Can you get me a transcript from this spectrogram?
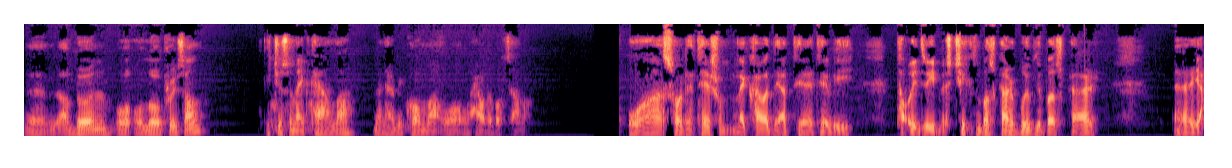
eh av bön och och lovprisan Inte så mycket tala, men här vi komma och, och ha det gott samman og så er det til som jeg har det at det er vi ta og drives chickenbalkar, bibelbalkar, uh, ja,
